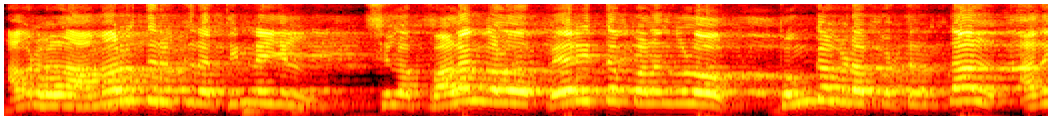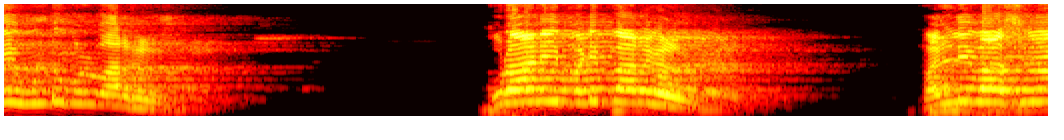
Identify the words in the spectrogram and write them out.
அவர்கள் அமர்ந்திருக்கிற திண்ணையில் சில பழங்களோ பேரித்த பழங்களோ தொங்க விடப்பட்டிருந்தால் அதை உண்டு கொள்வார்கள். குரானை படிப்பார்கள். பள்ளிவாசலே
